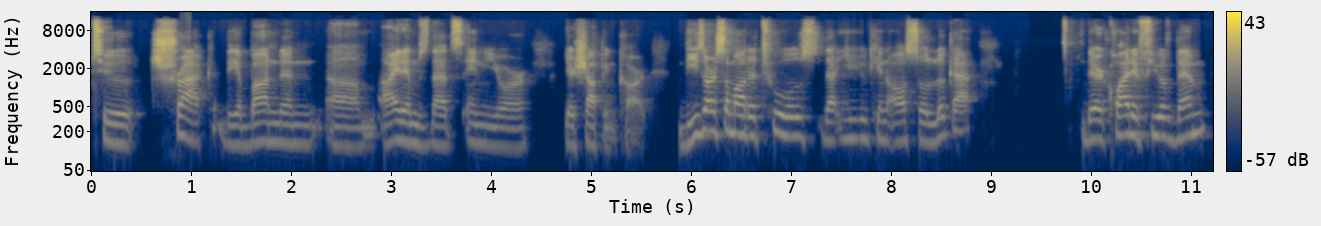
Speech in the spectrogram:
to track the abandoned um, items that's in your your shopping cart. These are some other tools that you can also look at. There are quite a few of them.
